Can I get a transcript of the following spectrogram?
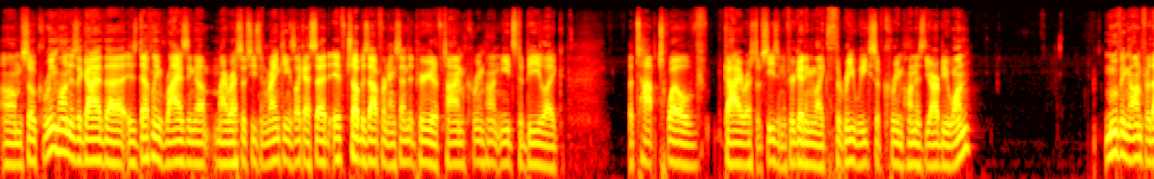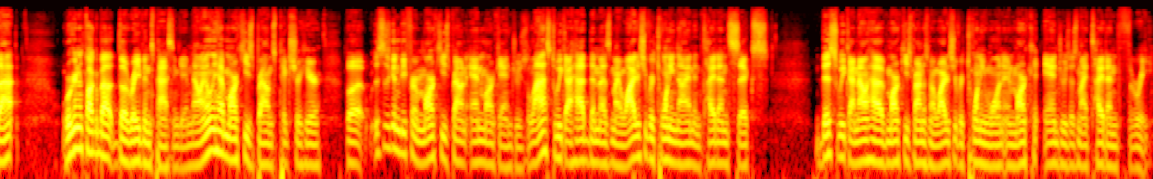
Um, so Kareem Hunt is a guy that is definitely rising up my rest of season rankings. Like I said, if Chubb is out for an extended period of time, Kareem Hunt needs to be like a top 12 guy rest of season. If you're getting like three weeks of Kareem Hunt as the RB1. Moving on for that, we're going to talk about the Ravens passing game. Now, I only have Marquise Brown's picture here, but this is going to be for Marquise Brown and Mark Andrews. Last week, I had them as my wide receiver 29 and tight end 6. This week, I now have Marquise Brown as my wide receiver 21 and Mark Andrews as my tight end 3.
